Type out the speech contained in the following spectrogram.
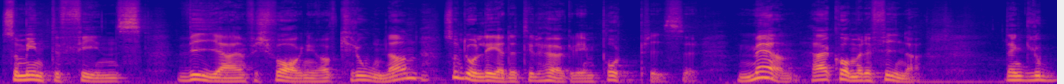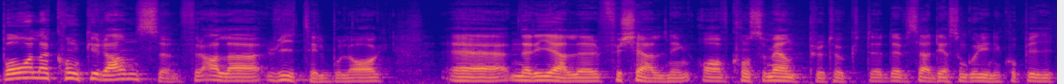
som inte finns via en försvagning av kronan som då leder till högre importpriser. Men, här kommer det fina. Den globala konkurrensen för alla retailbolag eh, när det gäller försäljning av konsumentprodukter, det vill säga det som går in i KPI,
